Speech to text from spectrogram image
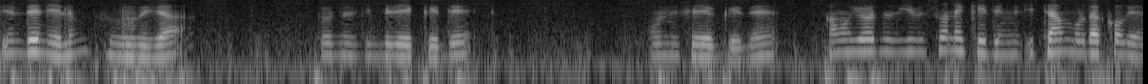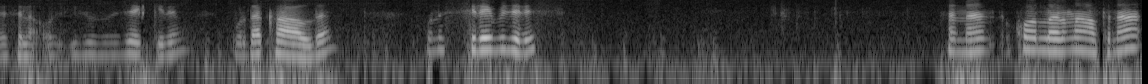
Şimdi deneyelim hızlıca. Gördüğünüz gibi biri ekledi. 13'e ekledi. Ama gördüğünüz gibi son eklediğimiz item burada kalıyor. Mesela 130'u ekledim. Burada kaldı. Bunu silebiliriz. Hemen kolların altına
